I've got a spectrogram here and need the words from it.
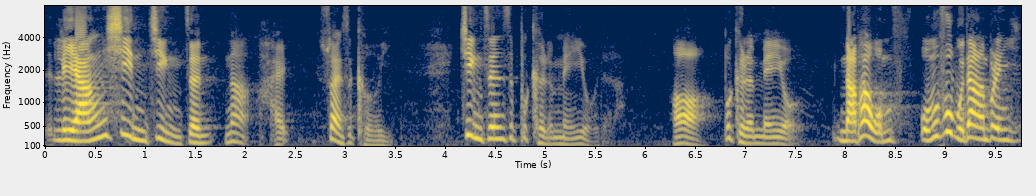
良性竞争，那还算是可以。竞争是不可能没有的啦，哦，不可能没有。哪怕我们我们父母当然不能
